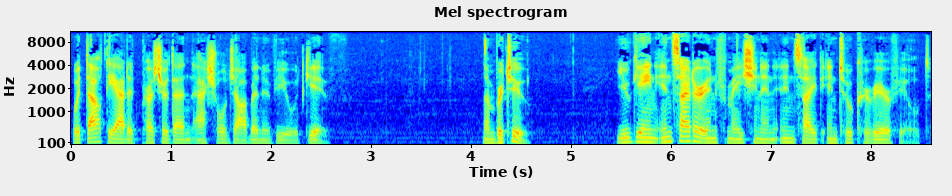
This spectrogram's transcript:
without the added pressure that an actual job interview would give. Number two, you gain insider information and insight into a career field.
